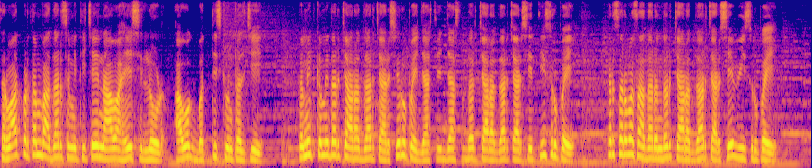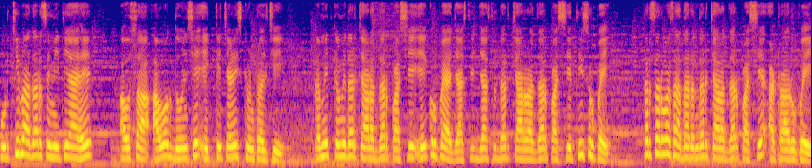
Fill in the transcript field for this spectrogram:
सर्वात प्रथम बाजार समितीचे नाव आहे सिल्लोड. आवक बत्तीस क्विंटलची. कमीत कमी दर चार हजार चारशे रुपये जास्तीत जास्त दर चार हजार चारशे तीस रुपये तर सर्वसाधारण दर चार हजार चारशे वीस रुपये. पुढची बाजार समिती आहे औसा आवक दोनशे एक्केचाळीस क्विंटलची. कमीत कमी दर चार हजार पाचशे एक रुपया जास्तीत जास्त दर चार हजार पाचशे तीस रुपये तर सर्वसाधारण दर चार हजार पाचशे अठरा रुपये.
